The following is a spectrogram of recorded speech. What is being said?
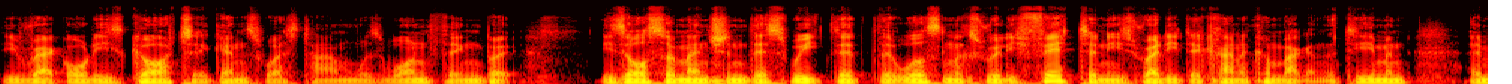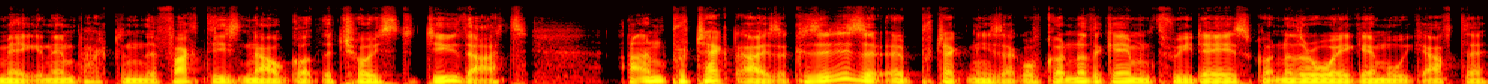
the record he's got against West Ham was one thing, but he's also mentioned this week that, that Wilson looks really fit and he's ready to kind of come back in the team and, and make an impact. And the fact he's now got the choice to do that and protect Isak because it is a, a protecting Isak. We've got another game in three days, got another away game a week after.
